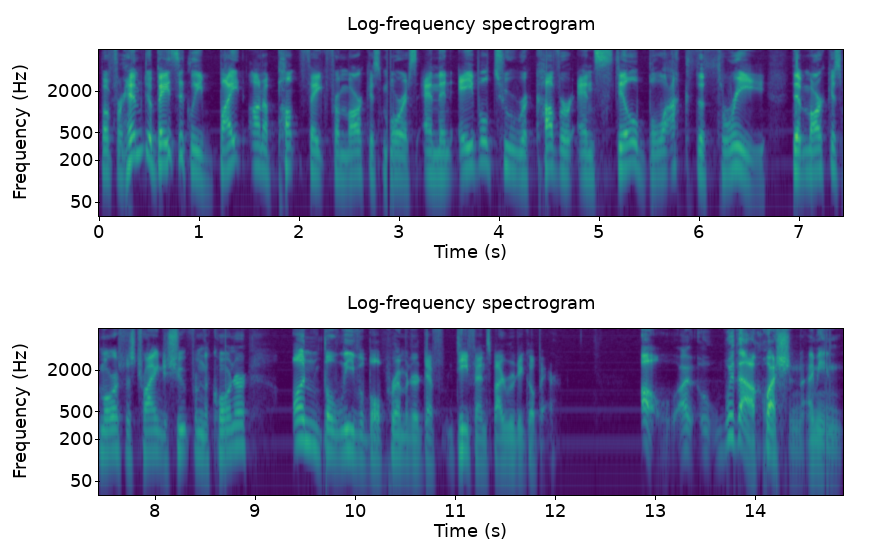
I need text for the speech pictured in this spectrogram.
but for him to basically bite on a pump fake from Marcus Morris and then able to recover and still block the three that Marcus Morris was trying to shoot from the corner, unbelievable perimeter def- defense by Rudy Gobert. Oh, I, without a question. I mean,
